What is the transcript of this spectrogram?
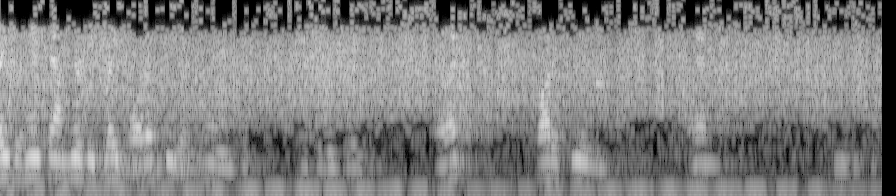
raise your hands down here be prayed for? Let's see your hands. All right? Quite a few. And of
